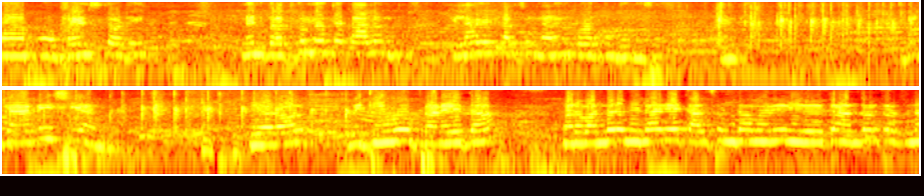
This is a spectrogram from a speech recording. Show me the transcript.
మా ఫ్రెండ్స్ తోటి నేను బ్రతుకున్నంత కాలం ఇలాగే కలిసి ఉండాలని కోరుకుంటున్నాను sir. The you all with you ప్రణేత. మనం అందరం ఇలాగే కలిసి ఉంటామని నేనైతే అందరి తరఫున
